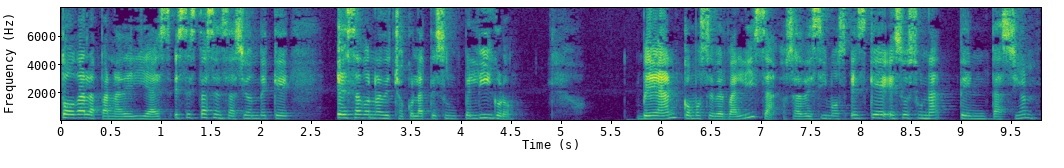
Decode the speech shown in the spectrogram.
toda la panadería. Es, es esta sensación de que esa dona de chocolate es un peligro. Vean cómo se verbaliza. O sea, decimos, es que eso es una tentación,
